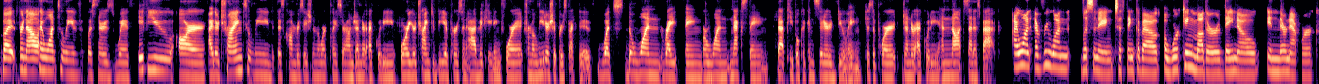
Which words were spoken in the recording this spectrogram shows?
but for now, I want to leave listeners with if you are either trying to lead this conversation in the workplace around gender equity, or you're trying to be a person advocating for it from a leadership perspective, what's the one right thing or one next thing that people could consider doing to support gender equity and not send us back? I want everyone listening to think about a working mother they know in their network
